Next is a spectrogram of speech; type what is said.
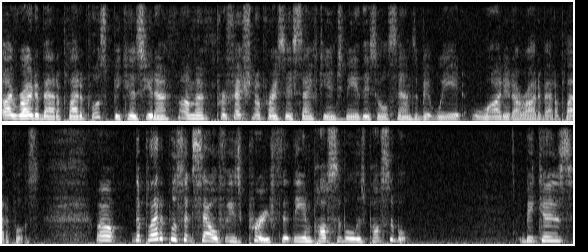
I wrote about a platypus, because, you know, I'm a professional process safety engineer, this all sounds a bit weird. Why did I write about a platypus? Well, the platypus itself is proof that the impossible is possible. Because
